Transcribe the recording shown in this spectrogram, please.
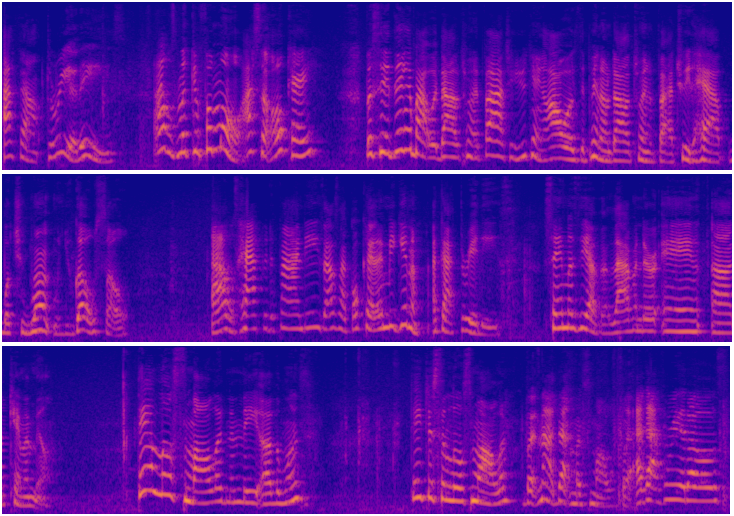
I found three of these. I was looking for more. I said, okay. But see, the thing about with $1.25 tree, you can't always depend on $1.25 tree to have what you want when you go. So, I was happy to find these. I was like, okay, let me get them. I got three of these. Same as the other, lavender and uh, chamomile. They're a little smaller than the other ones. They're just a little smaller, but not that much smaller. But I got three of those.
